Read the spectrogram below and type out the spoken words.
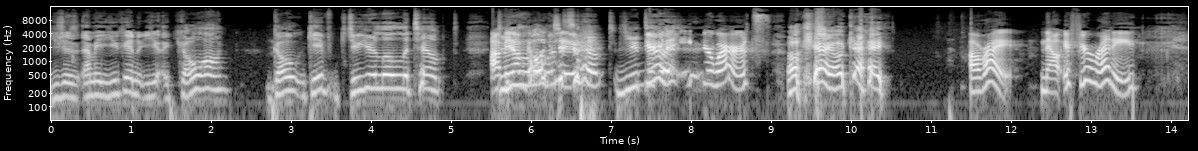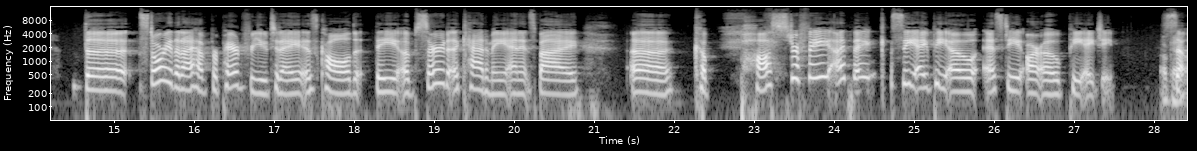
You just I mean you can you, go on. Go give do your little attempt. I Do mean, I'm going to. attempt. You do You're it. eat your words. Okay, okay. All right. Now, if you're ready, the story that I have prepared for you today is called The Absurd Academy, and it's by uh, Capostrophe, I think. C A P O S T R O P H E. Okay. So,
